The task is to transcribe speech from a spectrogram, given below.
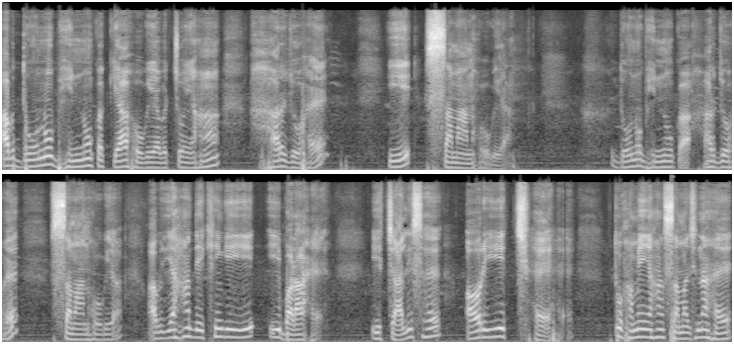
अब दोनों भिन्नों का क्या हो गया बच्चों? यहाँ हर जो है, ये समान हो गया। दोनों भिन्नों का हर जो है, समान हो गया। अब यहाँ देखेंगे ये ये बड़ा है। ये चालीस है और ये छः है। तो हमें यहाँ समझना है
